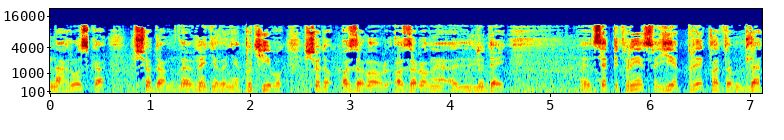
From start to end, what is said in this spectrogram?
нагрузка щодо виділення путівок, щодо оздоров- оздоровлення людей. Е, Це підприємство є прикладом для,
